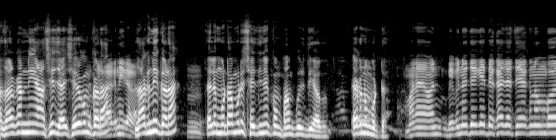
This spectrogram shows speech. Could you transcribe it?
আধার কার্ড নিয়ে আসে যায় সেরকম কাড়া লাগনি কাড়া। তাহলে মোটামুটি সেদিনে কনফার্ম করে দেওয়া হবে। এক নম্বরটা। মানে বিভিন্ন জায়গায় দেখা যাচ্ছে এক নম্বর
